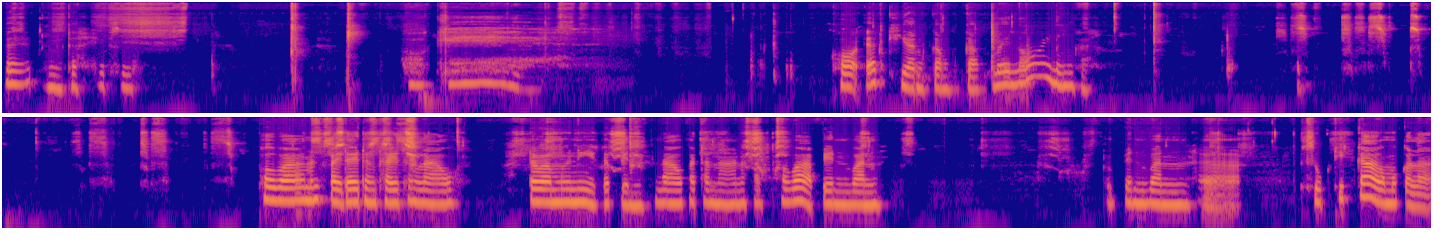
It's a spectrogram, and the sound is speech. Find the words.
แป๊บนึงค่ะ FC โอเค ขอแอดเขียนกำกับไว้น้อยหนึ่งค่ะเพราะว่ามันไปได้ทั้งไทยทั้งลาว แต่ว่ามื้อนี้ก็เป็นลาวพัฒนานะคะ เพราะว่าเป็นวัน เป็นวันศุกร์ที่9มกรา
